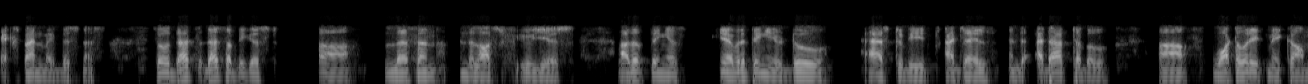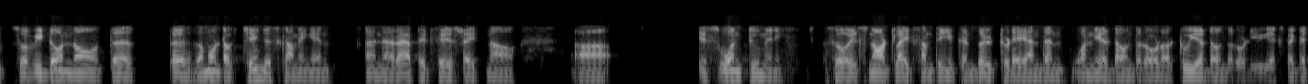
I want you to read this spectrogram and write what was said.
expand my business. So that's that's the biggest uh, lesson in the last few years. Other thing is everything you do has to be agile and adaptable uh, whatever it may come. So we don't know the, the amount of changes coming in in a rapid phase right now uh, is one too many. So it's not like something you can build today and then one year down the road or two year down the road you expect a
